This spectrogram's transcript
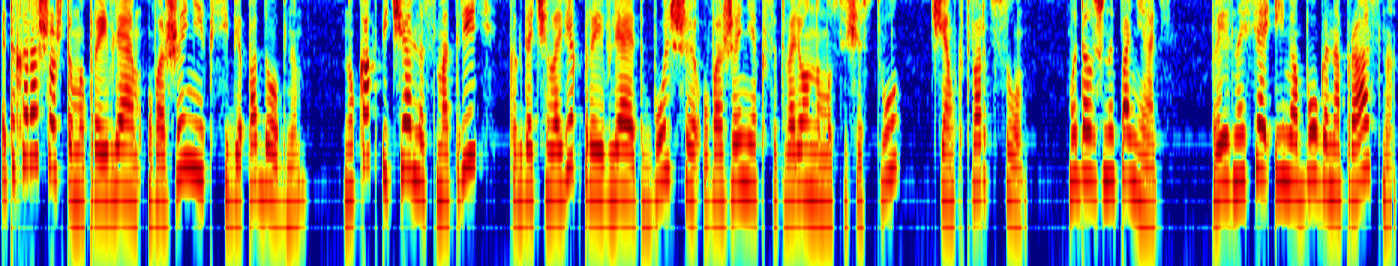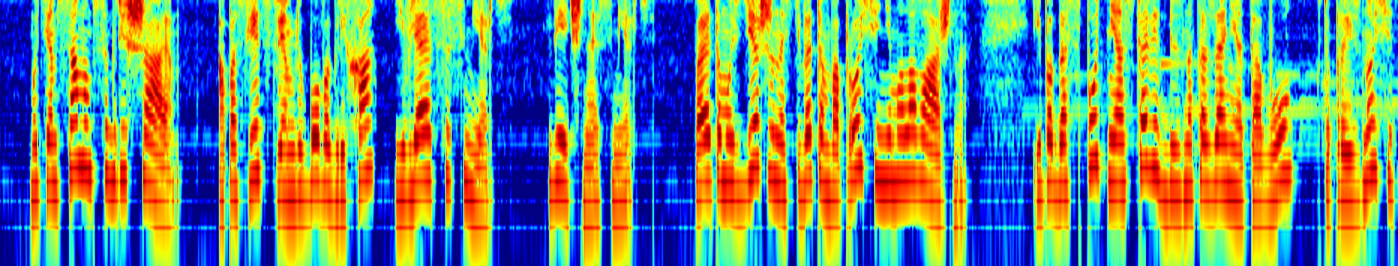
Это хорошо, что мы проявляем уважение к себе подобным. Но как печально смотреть, когда человек проявляет большее уважение к сотворенному существу, чем к Творцу. Мы должны понять, произнося имя Бога напрасно, мы тем самым согрешаем, а последствием любого греха является смерть, вечная смерть. Поэтому сдержанность в этом вопросе немаловажна, ибо Господь не оставит без наказания того, кто произносит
